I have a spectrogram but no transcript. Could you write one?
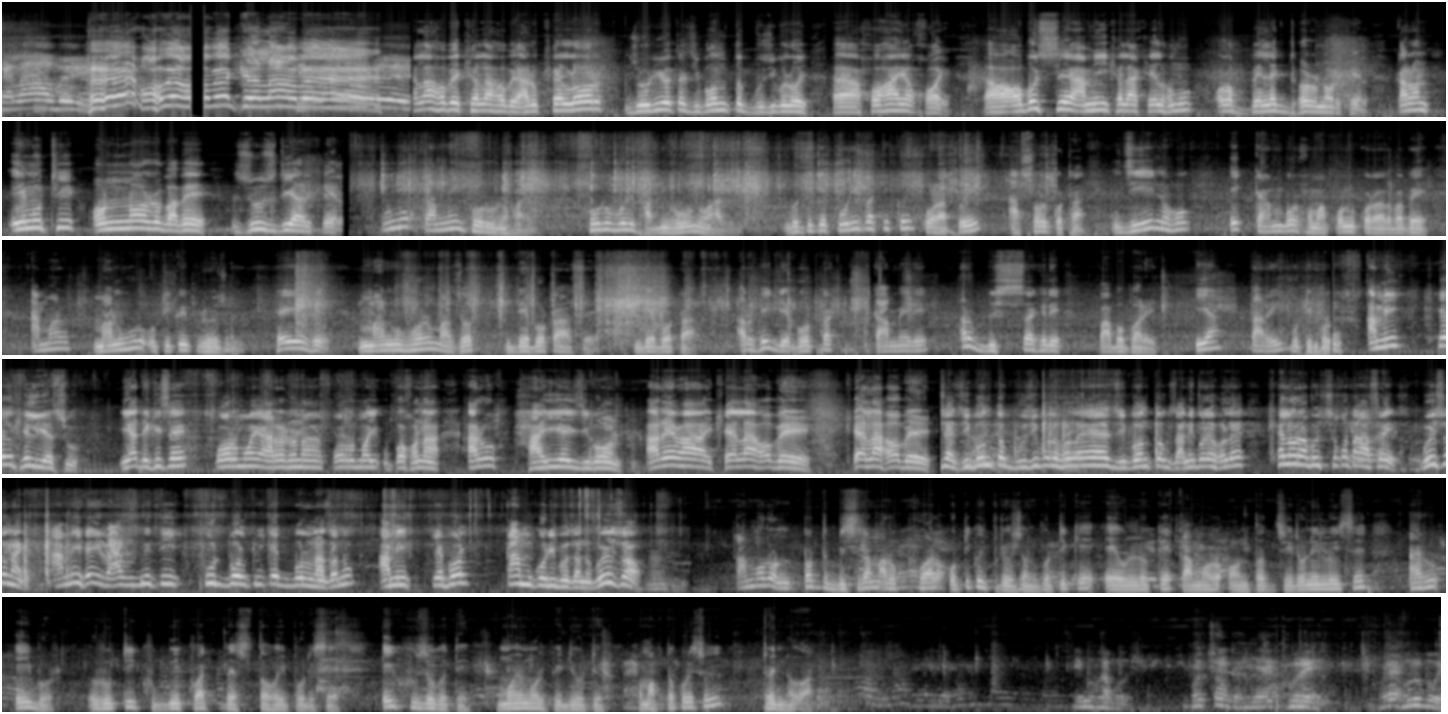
খেলা হবে। হবে হবে খেলা হবে। খেলা হবে। খেলা হবে আৰু খেলৰ জৰিয়তে জীৱনটোক বুজিবলৈ সহায়ক হয়। অৱশ্যে আমি খেলা খেলসমূহ অলপ বেলেগ ধৰণৰ খেল। কাৰণ এমুঠি অন্নৰ বাবে যুঁজ দিয়াৰ খেল। কোনো কামেই সৰু নহয়। সৰু বুলি ভাবিবও নোৱাৰি। গতিকে পৰিপাটিকৈ কৰাটোৱেই আচল কথা। যিয়েই নহওক এই কামবোৰ সমাপন কৰাৰ বাবে আমাৰ মানুহৰ অতিকৈ প্ৰয়োজন। সেয়েহে মানুহৰ মাজত দেৱতা আছে, দেৱতা। আৰু সেই দেৱতাক কামেৰে আৰু বিশ্বাসেৰে পাব পাৰে। ইয়া তাৰেই প্ৰতিফল। আমি খেল খেলি আছোঁ। ইয়াত দেখিছে, কৰ্মই আৰাধনা, কৰ্মই উপাসনা আৰু হাঁহিয়েই জীৱন। আৰে ভাই, খেলা হবে। খেলা হবে। জীৱনটোক বুজিবলৈ হ'লে জীৱনটোক জানিবলৈ হ'লে খেলৰ আৱশ্যকতা আছে। বুজিছ নাই? আমি সেই ৰাজনীতি ফুটবল ক্ৰিকেট বল নাজানো। আমি কেৱল কাম কৰিব জানো বুজিছ? কামৰ অন্তত বিশ্ৰাম আৰু খোৱাৰ অতিকৈ প্ৰয়োজন। গতিকে এওঁলোকে কামৰ অন্তত জিৰণি লৈছে আৰু এইবোৰ ৰুটি ঘুগনি খোৱাত ব্যস্ত হৈ পৰিছে। এই সুযোগতে মই মোৰ ভিডিঅ'টো সমাপ্ত কৰিছোঁ। ধন্যবাদ। এই মুখা বস বুঝছ তো ঘুরে। ঘুরবো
